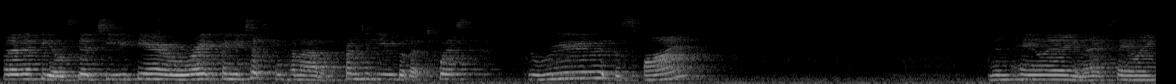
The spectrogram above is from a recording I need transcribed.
Whatever feels good to you here, right fingertips can come out in front of you, got that twist through the spine. Inhaling and exhaling,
